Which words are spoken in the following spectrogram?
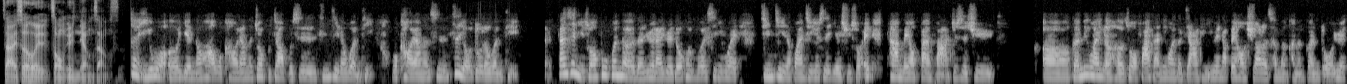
在社会中酝酿，这样子。对，以我而言的话，我考量的就比较不是经济的问题，我考量的是自由度的问题。但是你说不婚的人越来越多，会不会是因为经济的关系？就是也许说，哎，他没有办法，就是去。呃，跟另外一个合作发展另外一个家庭，因为他背后需要的成本可能更多，因为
